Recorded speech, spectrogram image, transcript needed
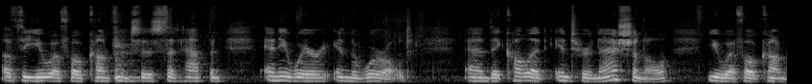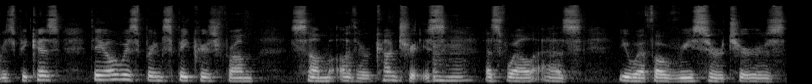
of the UFO conferences that happen anywhere in the world. And they call it International UFO Congress because they always bring speakers from some other countries, as well as UFO researchers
